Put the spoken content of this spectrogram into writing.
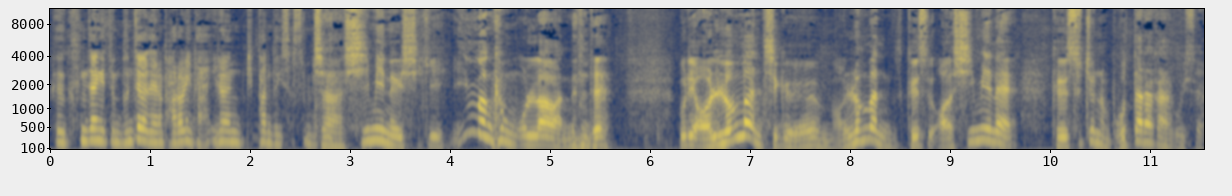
그 굉장히 좀 문제가 되는 발언이다. 이런 비판도 있었습니다. 자, 시민 의식이 이만큼 올라왔는데 우리 언론만 지금 언론만 그 수, 어, 시민의 그 수준을 못 따라가고 있어요.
